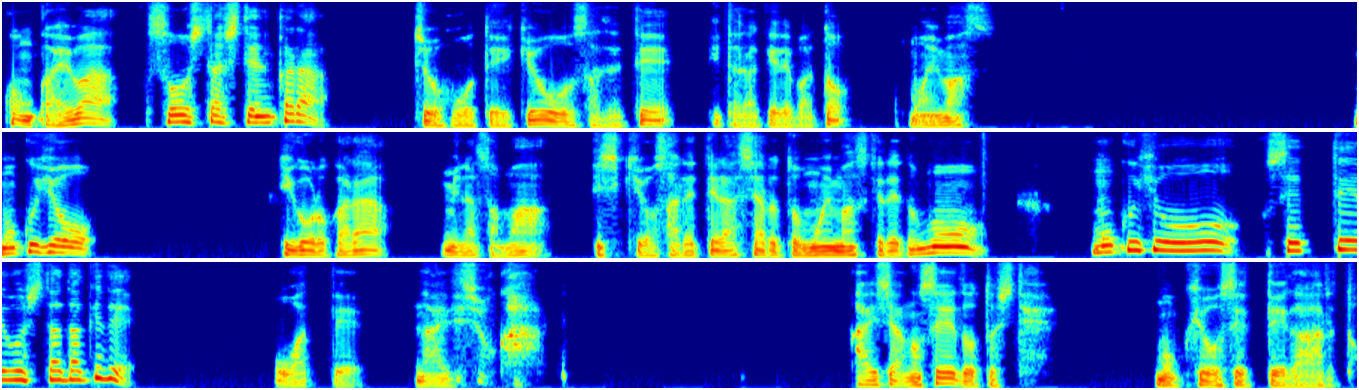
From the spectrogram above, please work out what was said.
今回はそうした視点から情報提供をさせていただければと思います。目標、日頃から皆様意識をされてらっしゃると思いますけれども、目標を設定をしただけで終わってないでしょうか。会社の制度として目標設定があると。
